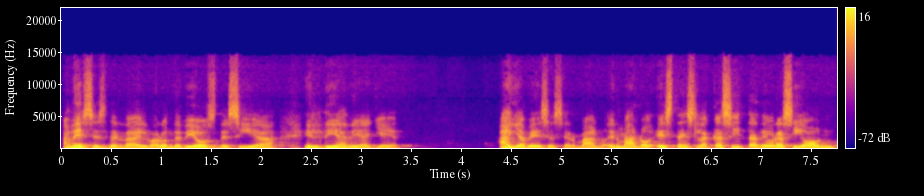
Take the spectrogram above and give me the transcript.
A veces, ¿verdad? El varón de Dios decía el día de ayer, hay a veces, hermano, hermano, esta es la casita de oración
